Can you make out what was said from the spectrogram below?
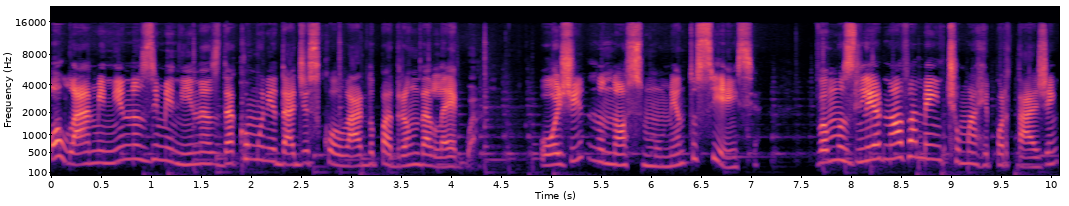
Olá, meninos e meninas da comunidade escolar do Padrão da Légua. Hoje, no nosso Momento Ciência, vamos ler novamente uma reportagem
